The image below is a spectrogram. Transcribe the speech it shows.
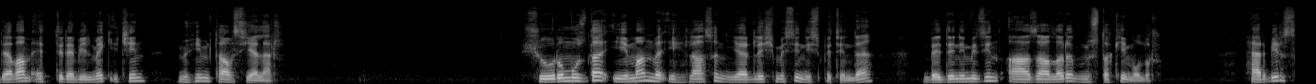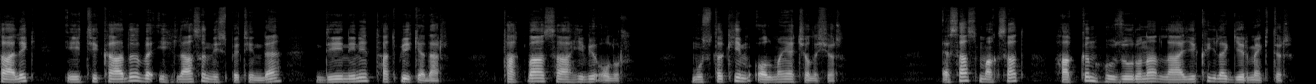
devam ettirebilmek için mühim tavsiyeler. Şuurumuzda iman ve ihlasın yerleşmesi nispetinde bedenimizin azaları müstakim olur. Her bir salik itikadı ve ihlası nispetinde dinini tatbik eder. Takva sahibi olur. Mustakim olmaya çalışır. Esas maksat hakkın huzuruna layıkıyla girmektir.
